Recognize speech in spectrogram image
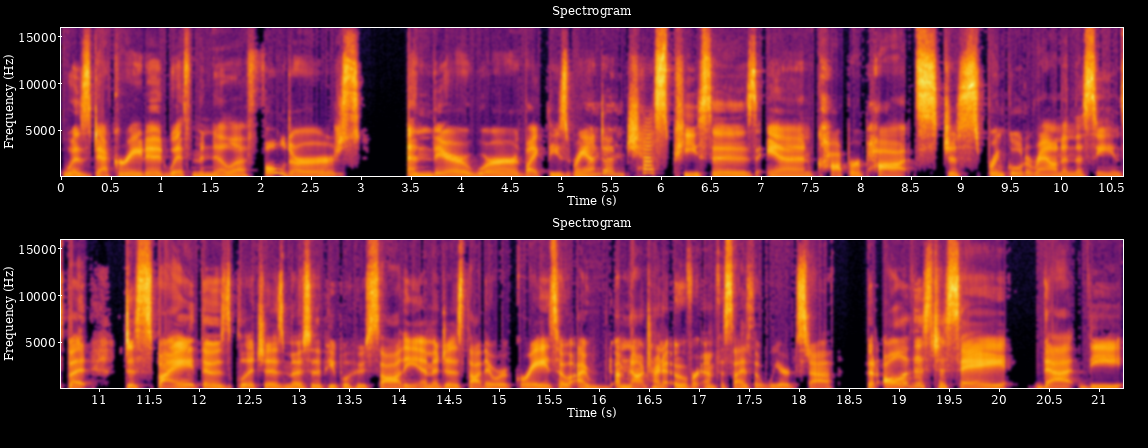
was decorated with manila folders. And there were like these random chess pieces and copper pots just sprinkled around in the scenes. But despite those glitches, most of the people who saw the images thought they were great. So I, I'm not trying to overemphasize the weird stuff. But all of this to say that the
